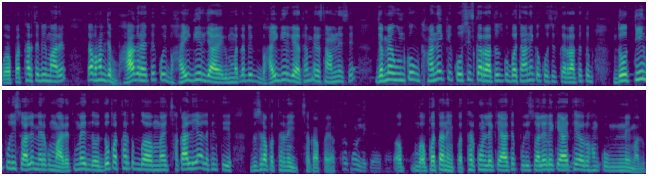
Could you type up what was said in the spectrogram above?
पत्थर से भी मारे। तब हम जब भाग रहे थे कोई भाई गिर जाए मतलब एक भाई गिर गया था मेरे सामने से जब मैं उनको उठाने की कोशिश कर रहा था उसको बचाने की कोशिश कर रहा था तो दो तीन पुलिस वाले मेरे को मारे। तो मैं दो पत्थर तो मैं छका लिया लेकिन दूसरा पत्थर नहीं छका पाया। पत्थर कौन लेके आया था? पता नहीं पत्थर कौन लेके आए थे पुलिस वाले लेके आए थे और हमको नहीं मालूम।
